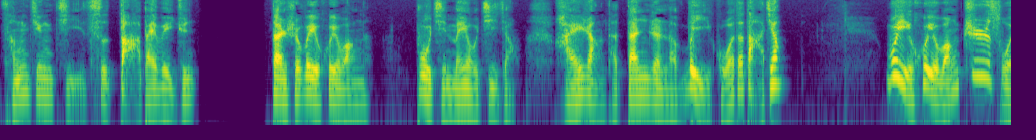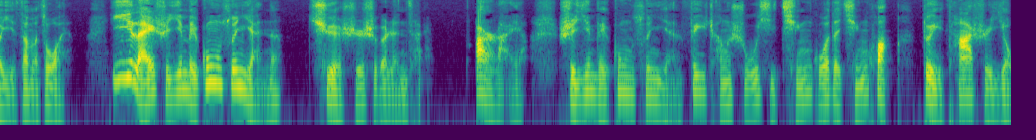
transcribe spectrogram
曾经几次大败魏军，但是魏惠王呢，不仅没有计较，还让他担任了魏国的大将。魏惠王之所以这么做呀，一来是因为公孙衍呢确实是个人才。二来呀，是因为公孙衍非常熟悉秦国的情况，对他是有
